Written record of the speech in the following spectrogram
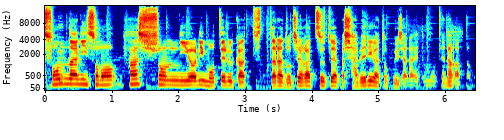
そんなにそのファッションによりモテるかっつったらどちらかっつうとやっぱ喋りが得意じゃないとモテなかったもん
